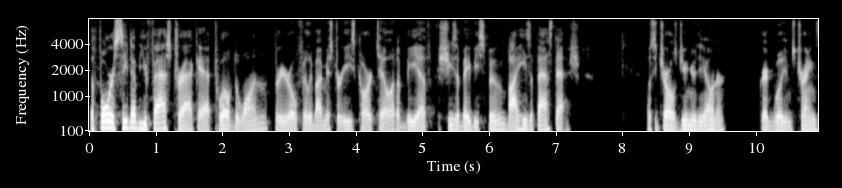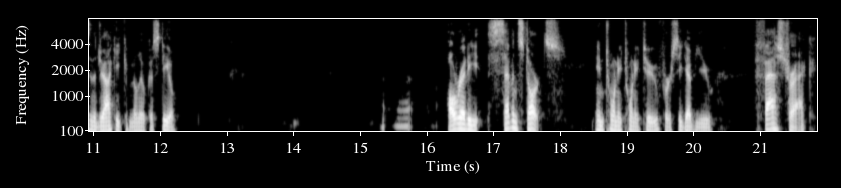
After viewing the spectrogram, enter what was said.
The four is CW Fast Track at 12 to 1. Three year old filly by Mr. E's Cartel at a BF She's a Baby Spoon by He's a Fast Dash. O.C. Charles Jr., the owner. Greg Williams trains and the jockey Camilo Castillo. Uh, already seven starts in 2022 for CW Fast Track,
